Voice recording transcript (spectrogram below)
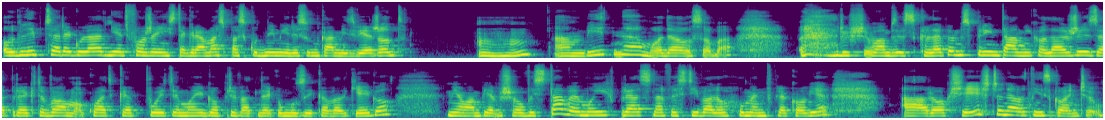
Od lipca regularnie tworzę Instagrama z paskudnymi rysunkami zwierząt. Mhm, ambitna młoda osoba. Ruszyłam ze sklepem z printami kolarzy, zaprojektowałam okładkę płyty mojego prywatnego muzyka walkiego. Miałam pierwszą wystawę moich prac na festiwalu Human w Krakowie, a rok się jeszcze nawet nie skończył.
